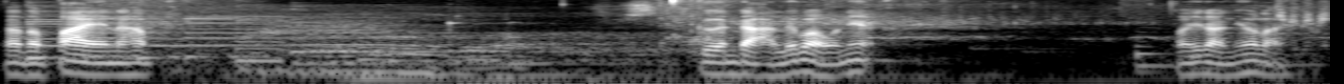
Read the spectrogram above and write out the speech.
ตาต่อไปนะครับ เกินด่านหรือเปล่าเนี่ย ตอนนี้ด่านเท่าไหร่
